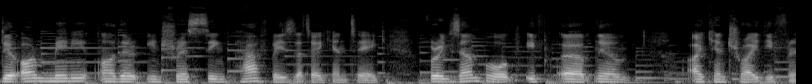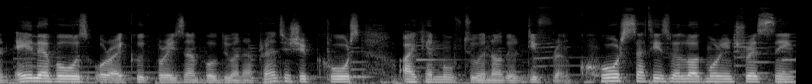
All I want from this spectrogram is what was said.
there are many other interesting pathways that I can take. For example, if uh, um, I can try different A levels, or I could, for example, do an apprenticeship course. I can move to another different course that is a lot more interesting.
